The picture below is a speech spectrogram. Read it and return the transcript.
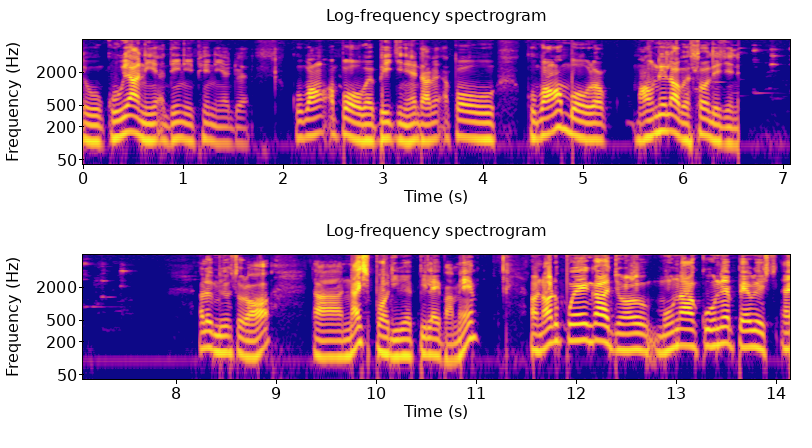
ဟိုကိုရနေအတင်းနေဖြစ်နေတဲ့အတွက်ကိုပေါင်းအပေါ်ပဲပေးချင်တယ်ဒါပေမဲ့အပေါ်ကိုပေါင်းအပေါ်တော့မောင်းနေလောက်ပဲဆော့နေချင်တယ်အဲ့လိုမျိုးဆိုတော့ဒါ nice body ပဲပေးလိုက်ပါမယ် အော်နောက်တစ်ပွဲကကျွန်တော်တို့မိုနာကိုနဲ့ Paris အဲ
